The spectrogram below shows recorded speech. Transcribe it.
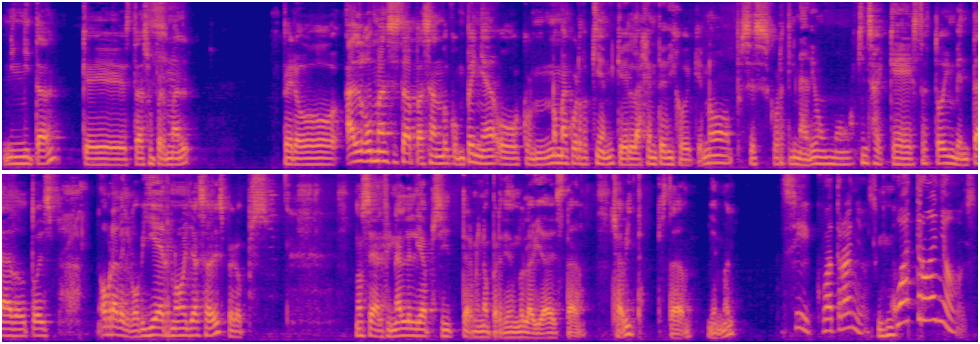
niñita que está súper mal. Pero algo más estaba pasando con Peña o con no me acuerdo quién, que la gente dijo de que no, pues es cortina de humo, quién sabe qué, está todo inventado, todo es obra del gobierno, ya sabes, pero pues no sé, al final del día pues sí terminó perdiendo la vida de esta chavita, que está bien mal. Sí, cuatro años. ¡Cuatro años!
